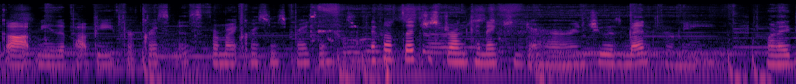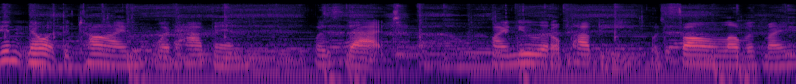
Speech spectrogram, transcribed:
got me the puppy for Christmas for my Christmas present. I felt such a strong connection to her and she was meant for me. What I didn't know at the time would happen was that my new little puppy would fall in love with my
